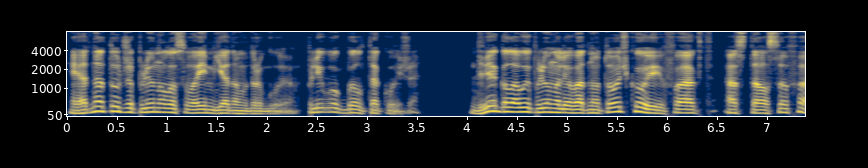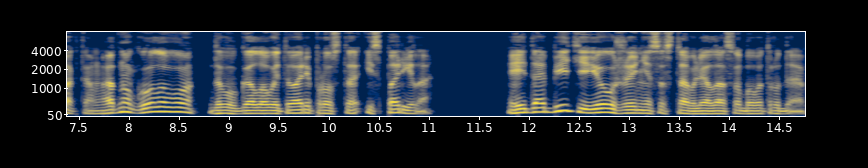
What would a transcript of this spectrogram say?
и одна тут же плюнула своим ядом в другую. Плевок был такой же. Две головы плюнули в одну точку, и факт остался фактом. Одну голову двухголовой твари просто испарила. И добить ее уже не составляло особого труда,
